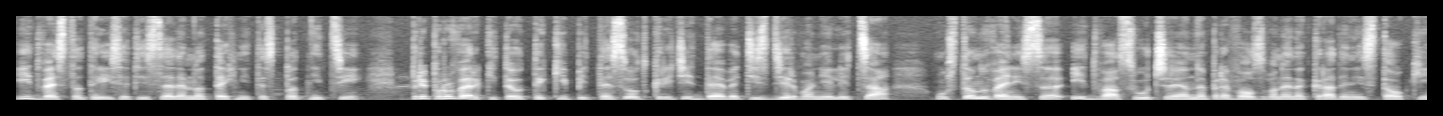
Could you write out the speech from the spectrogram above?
и 237 на техните спътници. При проверките от екипите са открити 9 издирвани лица, установени са и два случая на превозване на крадени стоки.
